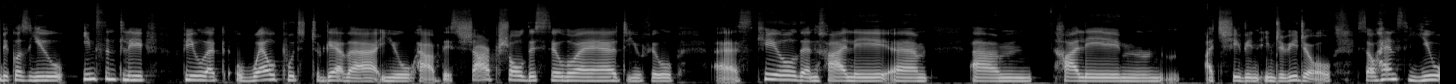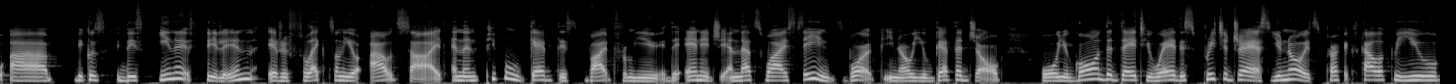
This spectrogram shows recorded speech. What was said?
because you instantly feel like well put together. You have this sharp shoulder silhouette. You feel uh, skilled and highly um, um, highly um, achieving individual. So hence you are because this inner feeling it reflects on your outside and then people get this vibe from you the energy and that's why things work you know you get the job or you go on the date you wear this pretty dress you know it's perfect color for you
